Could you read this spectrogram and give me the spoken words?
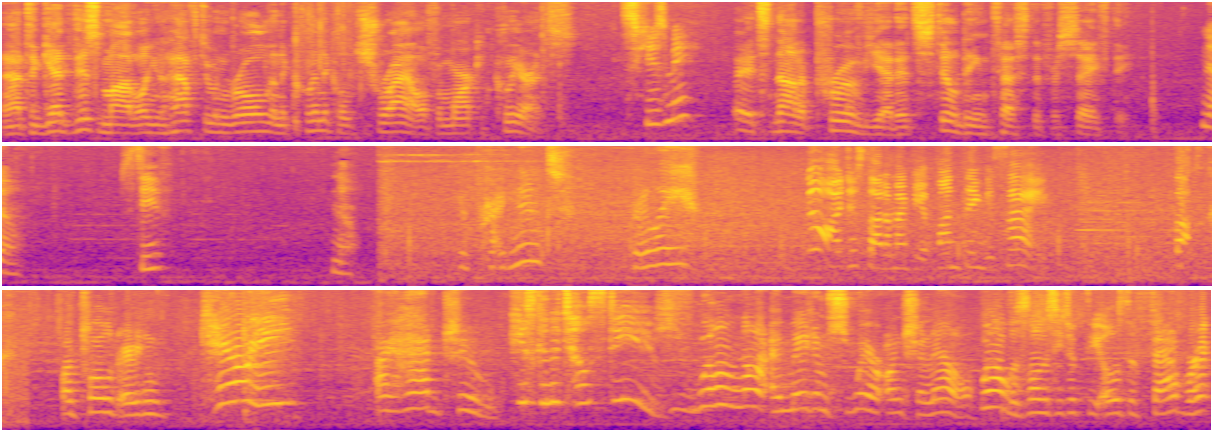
Now, to get this model, you have to enroll in a clinical trial for market clearance. Excuse me? It's not approved yet. It's still being tested for safety. No. Steve? No. You're pregnant? Really? No, I just thought it might be a fun thing to say. Fuck. I told Aiden. Carrie! I had to. He's gonna tell Steve. He will not. I made him swear on Chanel. Well, as long as he took the oath of fabric.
